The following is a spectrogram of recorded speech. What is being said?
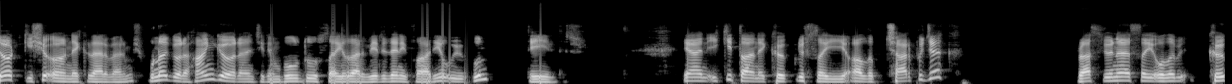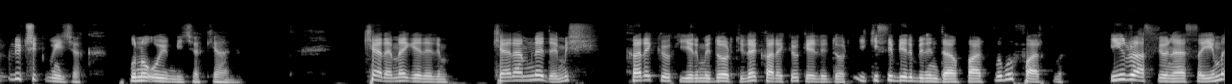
4 kişi örnekler vermiş. Buna göre hangi öğrencinin bulduğu sayılar verilen ifadeye uygun değildir? Yani iki tane köklü sayıyı alıp çarpacak. Rasyonel sayı olabilir. Köklü çıkmayacak. Buna uymayacak yani. Kerem'e gelelim. Kerem ne demiş? Karekök 24 ile karekök 54. İkisi birbirinden farklı mı? Farklı. İrrasyonel sayı mı?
